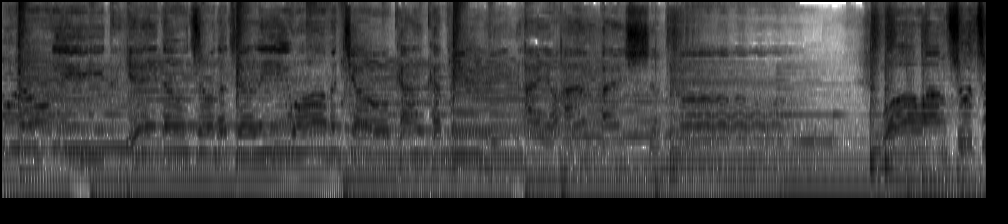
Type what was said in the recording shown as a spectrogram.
不容易，但也都走到这里，我们就看看命运还要安排什么。我往出走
